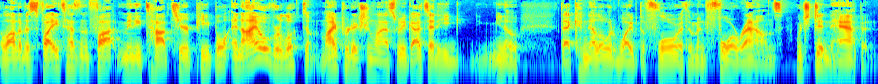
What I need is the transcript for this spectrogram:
A lot of his fights hasn't fought many top tier people, and I overlooked him. My prediction last week, I said he, you know, that Canelo would wipe the floor with him in four rounds, which didn't happen.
